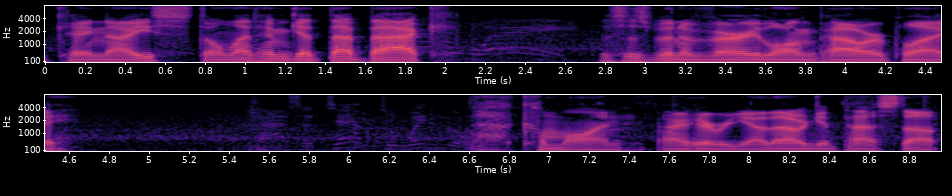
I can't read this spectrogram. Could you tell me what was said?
Okay, nice. Don't let him get that back. This has been a very long power play. Ah, come on. All right, here we go. That'll get passed up.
